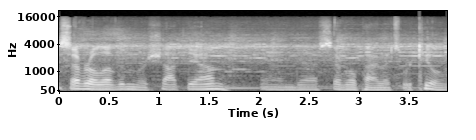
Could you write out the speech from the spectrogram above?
Several of them were shot down and uh, several pilots were killed.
